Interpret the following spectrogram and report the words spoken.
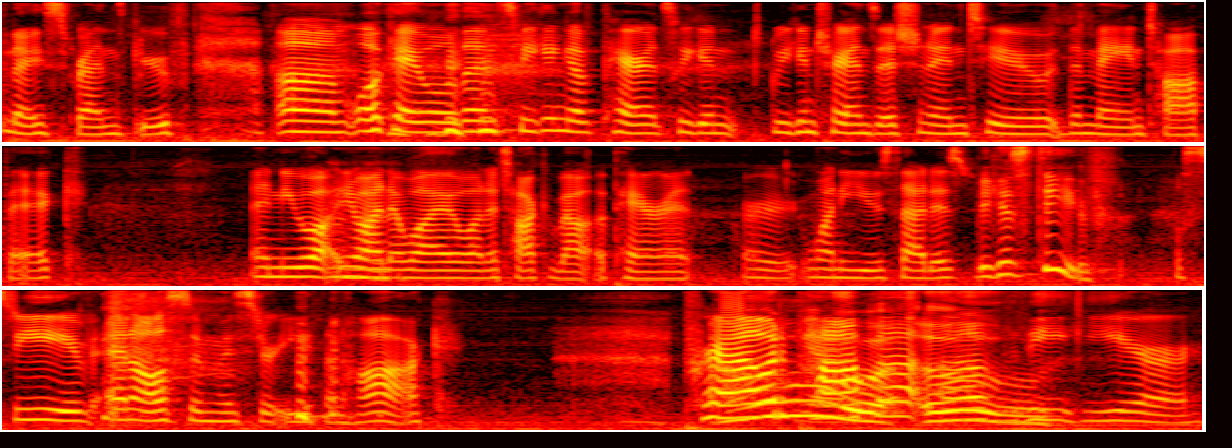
nice friends goof. Um, okay, well then speaking of parents, we can we can transition into the main topic. And you wa- you want to know why I want to talk about a parent or want to use that as because Steve. well, Steve and also Mr. Ethan Hawke. Proud Oh, Papa of the Year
